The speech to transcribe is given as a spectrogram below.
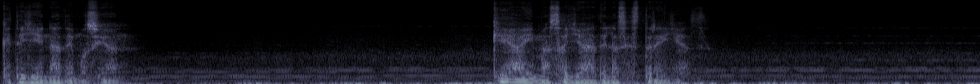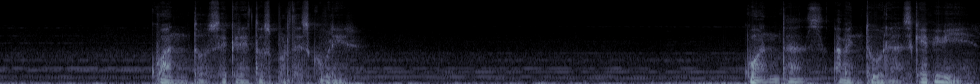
que te llena de emoción. ¿Qué hay más allá de las estrellas? ¿Cuántos secretos por descubrir? ¿Cuántas aventuras que vivir?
